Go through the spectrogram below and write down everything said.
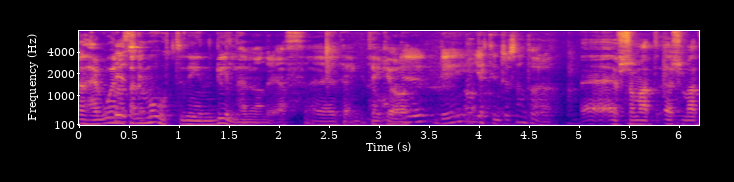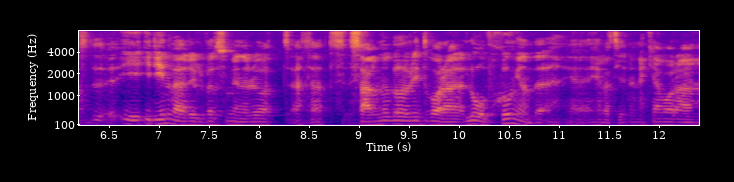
det här går nästan emot din bild här nu, Andreas. Eh, tänk, ja, jag. Det, det är jätteintressant att höra. Eh, eftersom att, eftersom att i, i din värld, Ylva, så menar du att, att, att salmen behöver inte vara lovsjungande eh, hela tiden. Det kan vara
